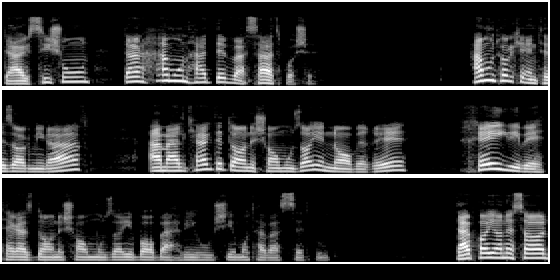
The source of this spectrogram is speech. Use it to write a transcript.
درسیشون در همون حد وسط باشه. همونطور که انتظار می‌رفت عملکرد دانش آموزای نابغه خیلی بهتر از دانش آموزای با بهره هوشی متوسط بود. در پایان سال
